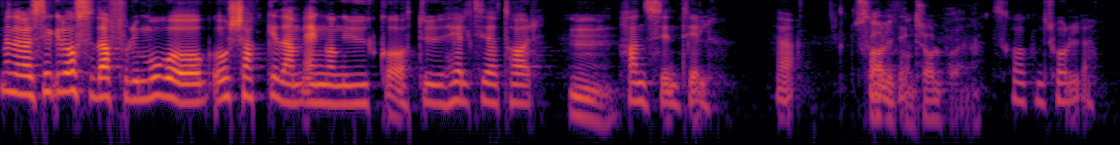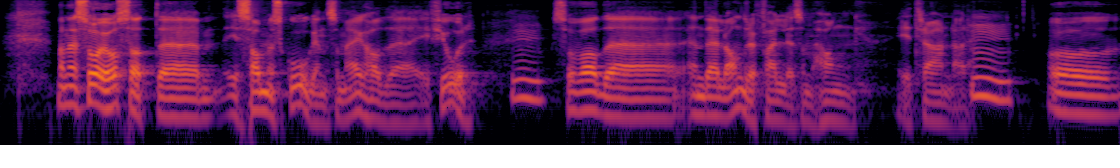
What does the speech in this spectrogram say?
Men det var sikkert også derfor du må gå og, og sjekke dem en gang i uka, at du hele tida tar hensyn til Ja. Skal ha litt kontroll på det. Skal ha kontroll, ja. Men jeg så jo også at eh, i samme skogen som jeg hadde i fjor, så var det en del andre feller som hang i trærne der. Og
